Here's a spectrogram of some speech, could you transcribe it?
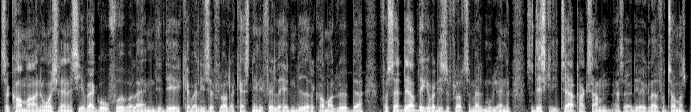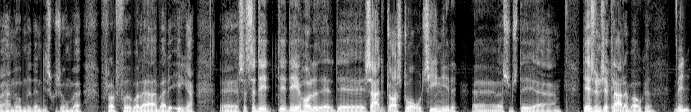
så kommer Nordsjælland og siger, hvad er god fodbold er, det, det kan være lige så flot at kaste den ind i feltet og hætte den videre, der kommer et løb der. For sat det op, det kan være lige så flot som alt muligt andet. Så det skal de tage og pakke sammen. Altså det er jeg glad for, Thomas bare han åbnede den diskussion, hvad flot fodbold er, og hvad det ikke er. Øh, så, så det, det, det holdet, at, øh, så har det også stor rutine i det. Øh, jeg synes, det er, det synes jeg klart er bagkæden. Men,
